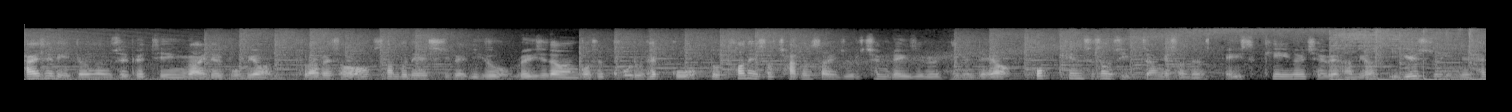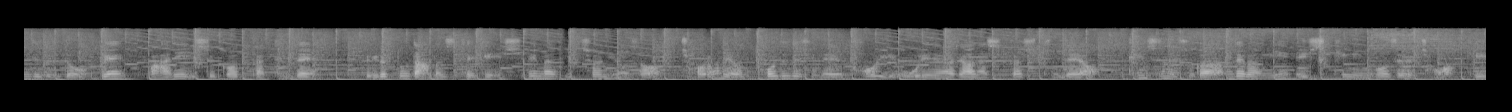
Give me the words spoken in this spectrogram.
하이셀에 있던 선수의 배팅 라인을 보면 플랍에서 3분의 1 10의 이후 레이즈 당한 것을 콜을 했고 또 턴에서 작은 사이즈로 책 레이즈를 했는데요. 홉킨스 선수 입장에서는 에이스 킹을 제외하면 이길 수 있는 핸드들도 꽤 많이 있을 것 같은데 그리고 또 남은 스택이 12만 2천이어서 저라면 폴드 대신에 거의 올인을 하지 않았을까 싶은데요. 퀸스 선수가 상대방이 에이스 킹인 것을 정확히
